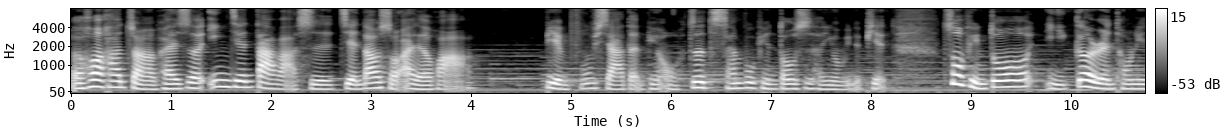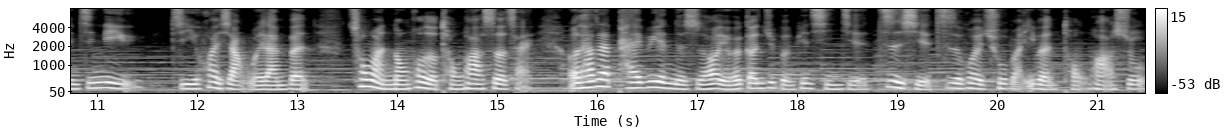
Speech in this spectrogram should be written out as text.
而后他转而拍摄《阴间大法师》《剪刀手爱德华》《蝙蝠侠》等片。哦，这三部片都是很有名的片，作品多以个人童年经历及幻想为蓝本，充满浓厚的童话色彩。而他在拍片的时候，也会根据本片情节自写自绘出版一本童话书。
